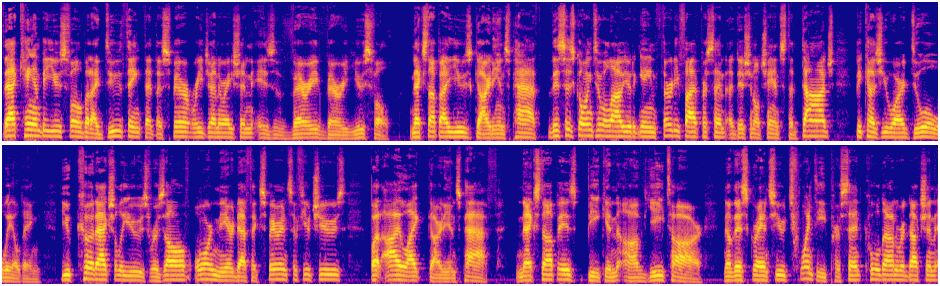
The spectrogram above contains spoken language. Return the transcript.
That can be useful, but I do think that the spirit regeneration is very, very useful. Next up, I use Guardian's Path. This is going to allow you to gain 35% additional chance to dodge because you are dual wielding. You could actually use Resolve or Near Death Experience if you choose, but I like Guardian's Path. Next up is Beacon of Ytar. Now this grants you 20% cooldown reduction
